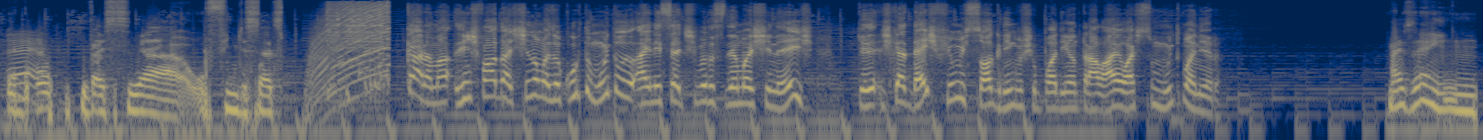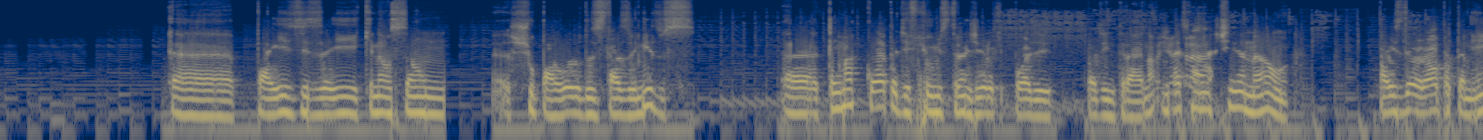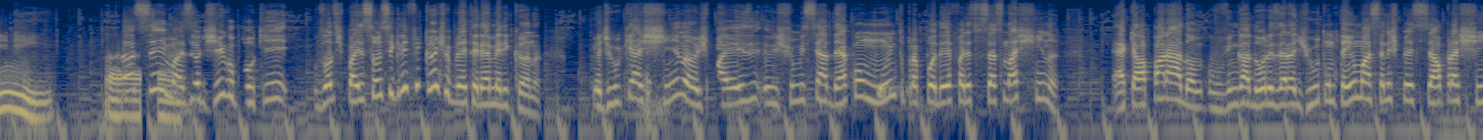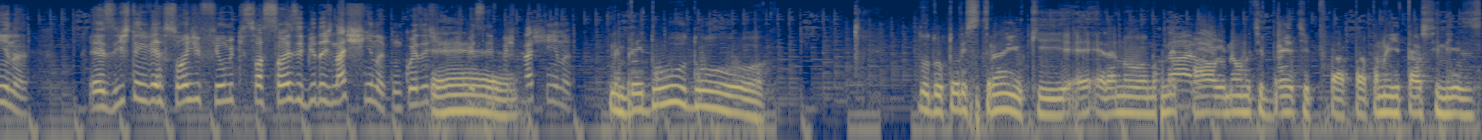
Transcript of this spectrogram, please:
É. que vai ser a- o fim de certos. Cara, a gente fala da China, mas eu curto muito a iniciativa do cinema chinês. Que acho que é 10 filmes só gringos que podem entrar lá, eu acho isso muito maneiro. Mas é em é, países aí que não são é, chupa-rolo dos Estados Unidos, é, tem uma cota de filme estrangeiro que pode, pode entrar. Não, Pode não é entrar. na China, não. País da Europa também. Ah, sim, mas eu digo porque os outros países são insignificantes pra bilheteria americana. Eu digo que a China, os países, os filmes se adequam muito pra poder fazer sucesso na China. É aquela parada, o Vingadores Era de Ultron tem uma cena especial pra China. Existem versões de filme que só são exibidas na China, com coisas É. específicas pra China. Lembrei do. do. Do Doutor Estranho, que é- era no, no. Nepal e não no Tibete, pra, pra, pra não irritar os chineses.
